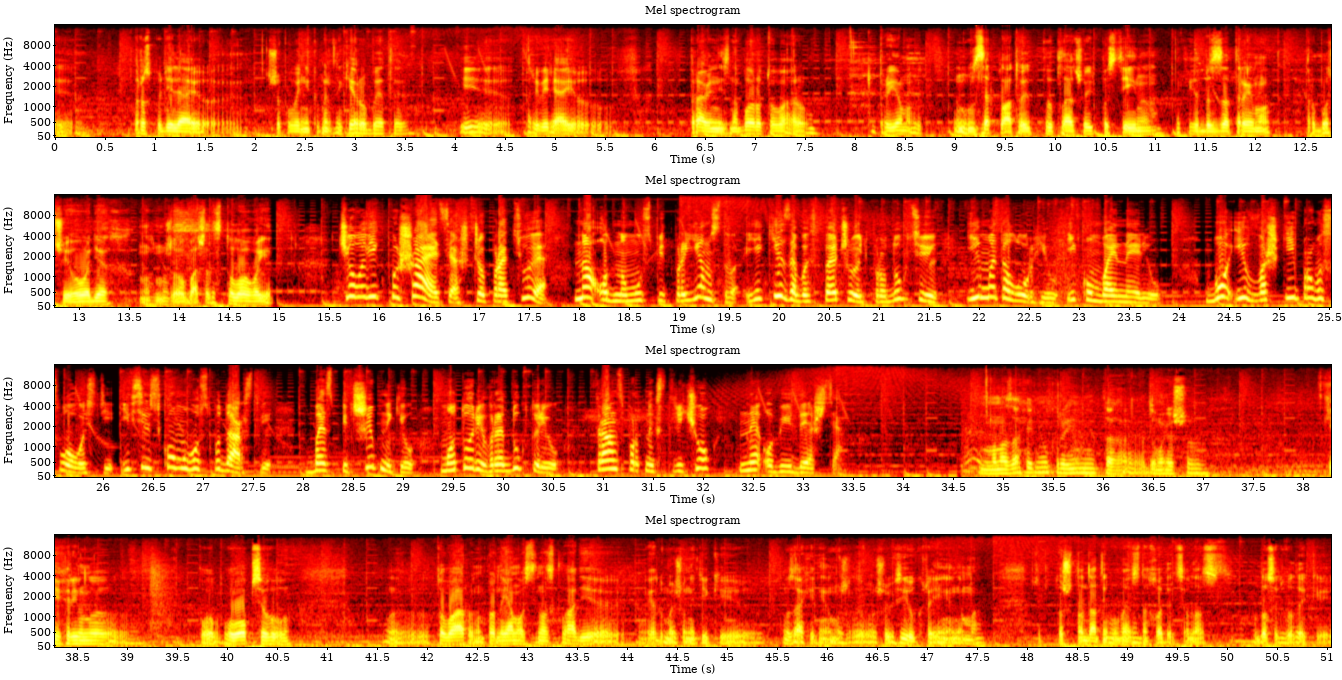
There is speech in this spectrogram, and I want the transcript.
розподіляю, що повинні комірники робити, і перевіряю правильність набору товару, прийому. Ну, зарплату виплачують постійно, таких без затримок, робочий одяг, ну, можливо, бачити, столова є. Чоловік пишається, що працює на одному з підприємств, які забезпечують продукцію і металургів, і комбайнерів. Бо і в важкій промисловості, і в сільському господарстві без підшипників, моторів редукторів транспортних стрічок не обійдешся. Ну, на Західній Україні, так. Я думаю, що таких рівно по, по обсягу е, товару, по наявності на складі, я думаю, що не тільки в Західній, можливо, що і всій Україні нема. Тобто, що на даний момент знаходиться у нас досить великий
